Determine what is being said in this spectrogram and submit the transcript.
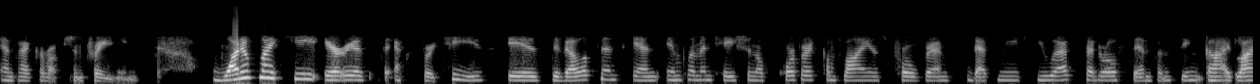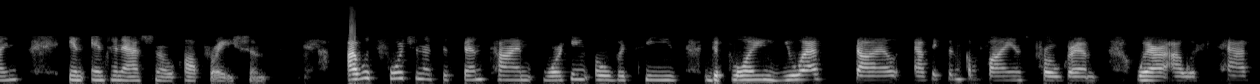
anti-corruption training. One of my key areas of expertise is development and implementation of corporate compliance programs that meet U.S. federal sentencing guidelines in international operations. I was fortunate to spend time working overseas deploying U.S. style ethics and compliance programs where I was tasked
